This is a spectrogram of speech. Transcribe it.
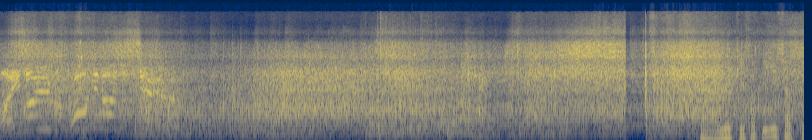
파이널 프로미넌스 자 이렇게 해서 피니셔트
